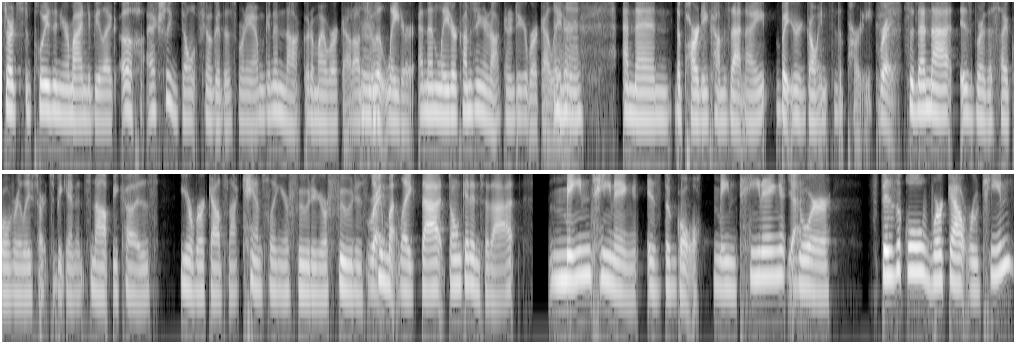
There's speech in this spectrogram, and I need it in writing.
starts to poison your mind to be like, ugh, I actually don't feel good this morning. I'm going to not go to my workout. I'll do Mm. it later. And then later comes and you're not going to do your workout later. Mhm. And then the party comes that night, but you're going to the party. Right. So then that is where the cycle really starts to begin. It's not because your workout's not canceling your food or your food is too much like that. Don't get into that. Maintaining is the goal. Maintaining Yes. your physical workout routine,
